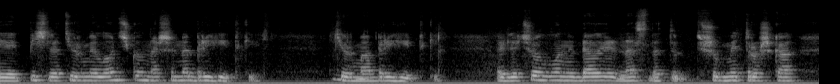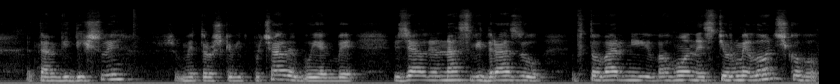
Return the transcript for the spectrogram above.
Е, Після тюрми Лонського наша на Бригітки, тюрма Бригітки. Для чого вони дали нас на ту- щоб ми трошки там відійшли, щоб ми трошки відпочали, бо якби взяли нас відразу в товарні вагони з тюрми Лонського,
